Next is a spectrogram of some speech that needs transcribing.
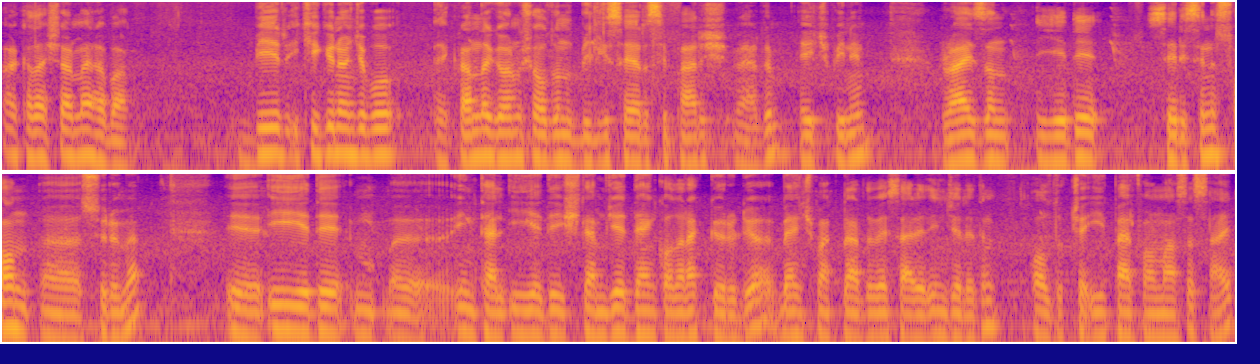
Arkadaşlar merhaba. Bir iki gün önce bu ekranda görmüş olduğunuz bilgisayarı sipariş verdim. HP'nin Ryzen 7 serisinin son e, sürümü. E, i7 e, Intel i7 işlemciye denk olarak görülüyor. Benchmarklarda vesaire inceledim. Oldukça iyi performansa sahip.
